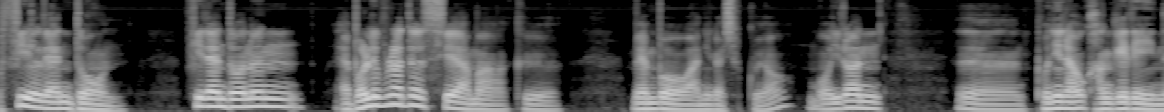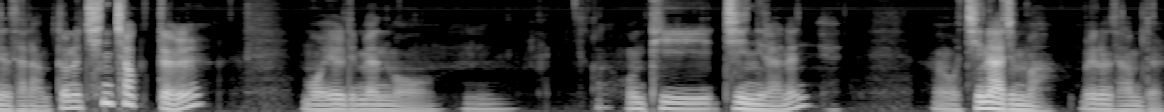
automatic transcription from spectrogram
필 앤돈, 필 앤돈은 에벌리 브라더스의 아마 그 멤버 아닌가 싶고요. 뭐 이런 어, 본인하고 관계되어 있는 사람 또는 친척들, 뭐 예를 들면 뭐 음, Auntie Gin이라는 어, 진 아줌마 뭐 이런 사람들.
